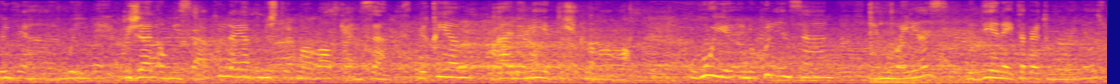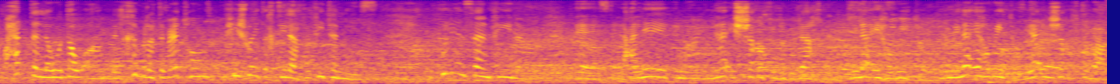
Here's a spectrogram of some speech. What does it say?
والمهن والرجال أو نساء كلياتنا بنشترك مع بعض كإنسان بقيم عالمية بتشركنا مع بعض. وهو إنه كل إنسان مميز بالدي إن اي تبعته مميز وحتى لو توأم بالخبرة تبعتهم في شوية اختلاف ففي تمييز. وكل إنسان فينا آه، عليه إنه يلاقي الشغف اللي بداخله يلاقي هويته. لما يلاقي هويته يلاقي الشغف تبعه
